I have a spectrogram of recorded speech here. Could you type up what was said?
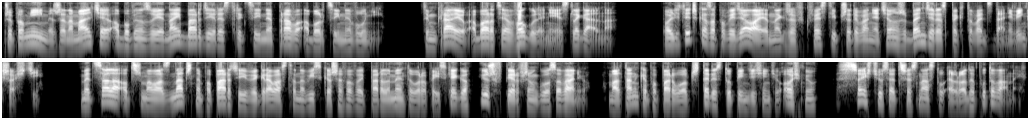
Przypomnijmy, że na Malcie obowiązuje najbardziej restrykcyjne prawo aborcyjne w Unii. W tym kraju aborcja w ogóle nie jest legalna. Polityczka zapowiedziała jednak, że w kwestii przerywania ciąży będzie respektować zdanie większości. Metzala otrzymała znaczne poparcie i wygrała stanowisko szefowej Parlamentu Europejskiego już w pierwszym głosowaniu. Maltankę poparło 458 z 616 eurodeputowanych.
